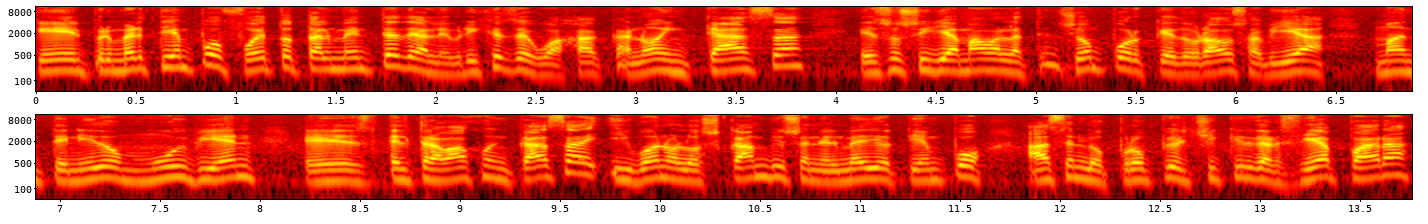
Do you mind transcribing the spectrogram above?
que el primer tiempo fue totalmente de Alebrijes de Oaxaca, ¿no? En casa, eso sí llamaba la atención porque Dorados había mantenido muy bien el trabajo en casa y bueno, los cambios en el medio tiempo hacen lo propio el Chiquis García para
